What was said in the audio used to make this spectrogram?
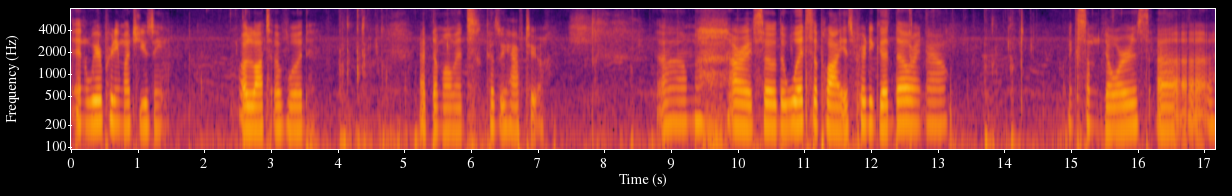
And we're pretty much using a lot of wood at the moment because we have to. Um, alright, so the wood supply is pretty good though right now. Make some doors. Uh,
